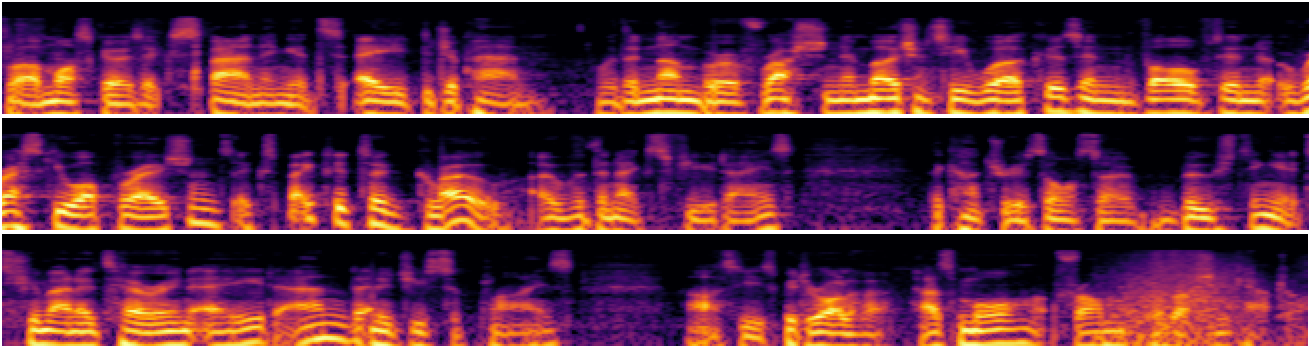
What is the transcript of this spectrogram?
Well, Moscow is expanding its aid to Japan, with the number of Russian emergency workers involved in rescue operations expected to grow over the next few days. The country is also boosting its humanitarian aid and energy supplies. RT's Peter Oliver has more from the Russian capital.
